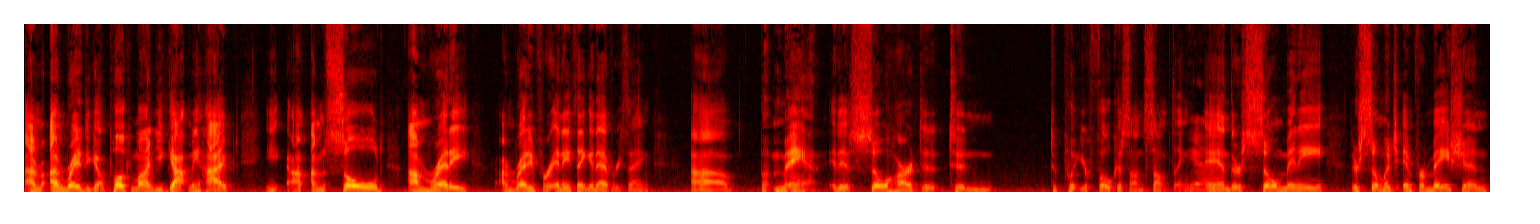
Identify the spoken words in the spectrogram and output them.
I'm I'm ready to go. Pokemon, you got me hyped. I'm sold. I'm ready. I'm ready for anything and everything. Uh, but man, it is so hard to to to put your focus on something. Yeah. And there's so many, there's so much information,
